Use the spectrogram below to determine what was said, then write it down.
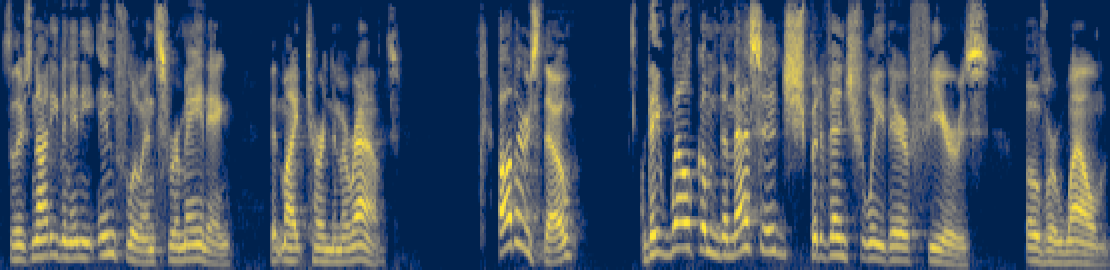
So there's not even any influence remaining that might turn them around. Others, though, they welcome the message, but eventually their fears overwhelm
